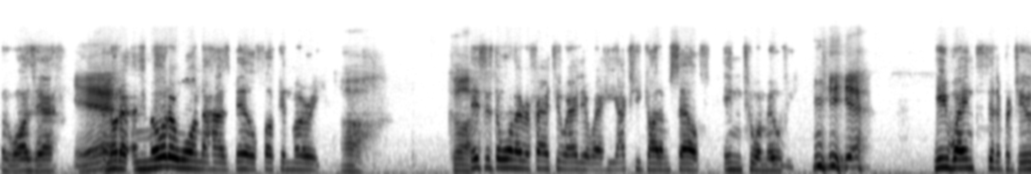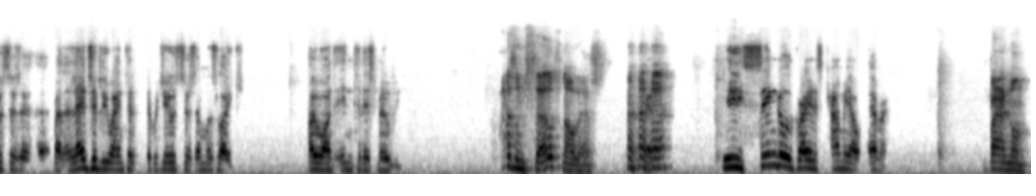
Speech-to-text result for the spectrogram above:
It was, yeah. Yeah. Another another one that has Bill fucking Murray. Oh, God. This is the one I referred to earlier, where he actually got himself into a movie. yeah. He went to the producers, uh, uh, well, allegedly went to the producers and was like, "I want into this movie." As himself, no less. Yeah. The single greatest cameo ever. Bar none.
